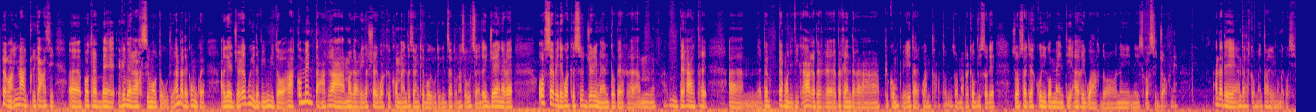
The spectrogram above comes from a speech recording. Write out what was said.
però in altri casi eh, potrebbe rivelarsi molto utile. Andate comunque a leggere la guida, vi invito a commentarla, magari lasciare qualche commento se anche voi utilizzate una soluzione del genere o se avete qualche suggerimento per, um, per altre, um, per, per, modificare, per, per renderla più completa e quant'altro, insomma, perché ho visto che ci sono stati alcuni commenti al riguardo nei, nei scorsi giorni. Andate, andate a commentare numerosi.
